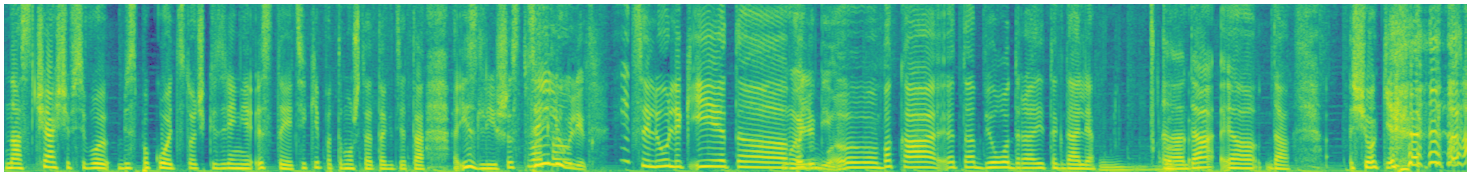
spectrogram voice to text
нас чаще всего беспокоит с точки зрения эстетики, потому что это где-то излишество. там. Целлюлик. И целлюлик, и это Мой бо- э, бока, это бедра и так далее. Э, да, э, да. Щеки.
